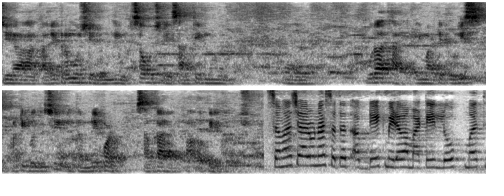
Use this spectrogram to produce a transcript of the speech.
જે આ કાર્યક્રમો છે, બંને ઉત્સવો છે, એ શાંતિપૂર્ણ પૂરા થાય. એ માટે પોલીસ કટિબદ્ધ છે અને તમને પણ સહકાર આપવા અપીલ કરું છું. સમાચારોના સતત અપડેટ મેળવવા માટે લોકમત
